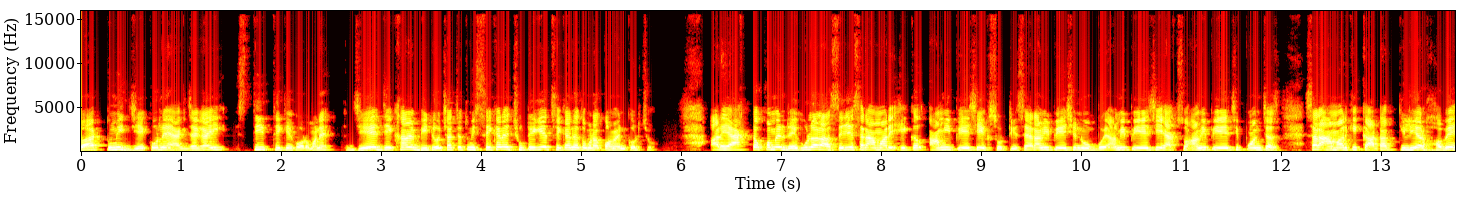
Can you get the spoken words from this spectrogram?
বাট তুমি যে কোনো এক জায়গায় স্থির থেকে করো। মানে যে যেখানে ভিডিও ছাড়ছে, তুমি সেখানে ছুটে গিয়ে সেখানে তোমরা কমেন্ট করছ। আর একটা কমেন্ট রেগুলার আসে যে, স্যার, আমার আমি পেয়েছি একষট্টি, স্যার, আমি পেয়েছি নব্বই, আমি পেয়েছি একশো, আমি পেয়েছি পঞ্চাশ, স্যার, আমার কি কাট আপ ক্লিয়ার হবে?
